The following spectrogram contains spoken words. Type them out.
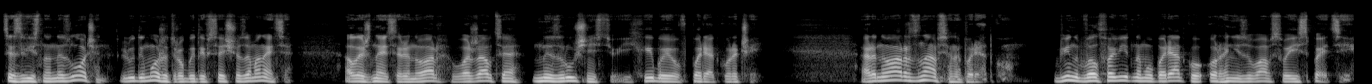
Це, звісно, не злочин. Люди можуть робити все, що заманеться, але жнець Ренуар вважав це незручністю і хибою в порядку речей. Ренуар знався на порядку. Він в алфавітному порядку організував свої спеції,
